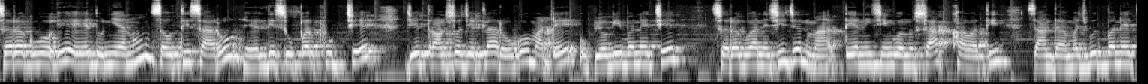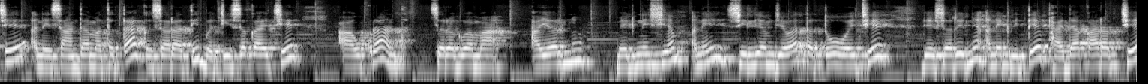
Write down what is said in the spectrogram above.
સરગવો એ દુનિયાનું સૌથી સારું હેલ્ધી સુપરફૂડ છે, જે ત્રણસો જેટલા રોગો માટે ઉપયોગી બને છે. સરગવાની સિઝનમાં તેની શીંગોનું શાક ખાવાથી સાંધા મજબૂત બને છે અને સાંધામાં થતા ઘસારાથી બચી શકાય છે. આ ઉપરાંત સરગવામાં આયર્ન, મેગ્નેશિયમ અને સિલિયમ જેવા તત્વો હોય છે, જે શરીરને અનેક રીતે ફાયદાકારક છે.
